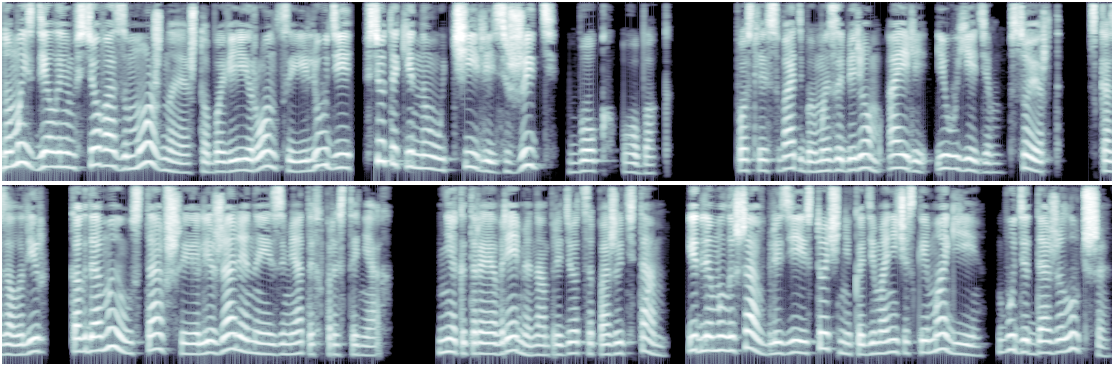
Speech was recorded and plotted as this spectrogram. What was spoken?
но мы сделаем все возможное, чтобы вейронцы и люди все-таки научились жить бок о бок. После свадьбы мы заберем Айли и уедем в Сойерт, сказал Лир, когда мы, уставшие, лежали на измятых простынях. Некоторое время нам придется пожить там, и для малыша вблизи источника демонической магии будет даже лучше.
